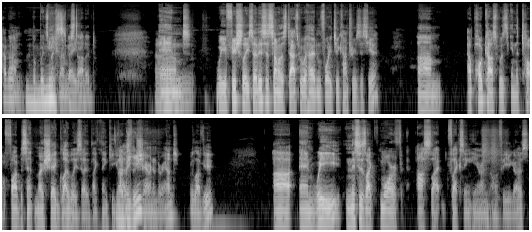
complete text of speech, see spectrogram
haven't Um, but which missed, when we started. And Um, We officially, so this is some of the stats. We were heard in 42 countries this year. Um, our podcast was in the top 5% most shared globally. So, like, thank you No guys for sharing it around. We love you. Uh, and we, and this is like more of us like flexing here on, on for you guys.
